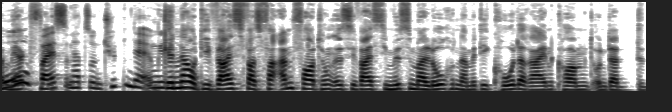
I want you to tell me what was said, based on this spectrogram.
Hof, weißt du, und hat so einen Typen, der irgendwie so Genau, die weiß, was Verantwortung ist. Sie weiß, die müssen mal lochen, damit die Kohle reinkommt. Und das, das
